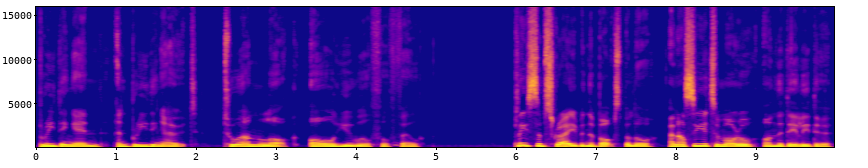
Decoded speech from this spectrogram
breathing in and breathing out to unlock all you will fulfill. Please subscribe in the box below, and I'll see you tomorrow on the Daily Do.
